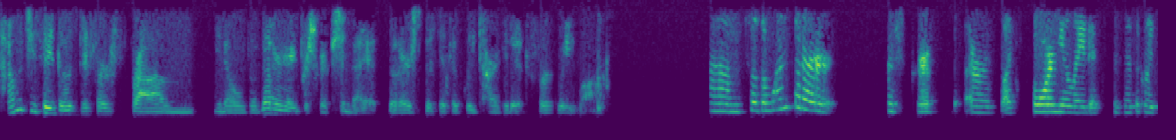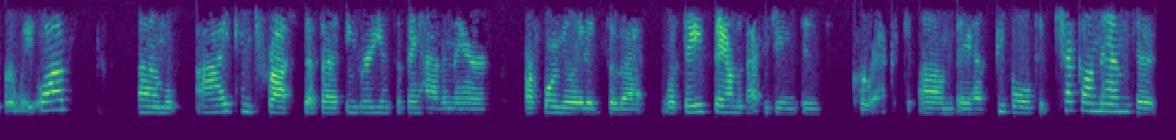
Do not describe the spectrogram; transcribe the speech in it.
how would you say those differ from you know the veterinary prescription diets that are specifically targeted for weight loss? Um, so the ones that are prescript or like formulated specifically for weight loss, um, I can trust that the ingredients that they have in there are formulated so that what they say on the packaging is correct. Um, they have people to check on them to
